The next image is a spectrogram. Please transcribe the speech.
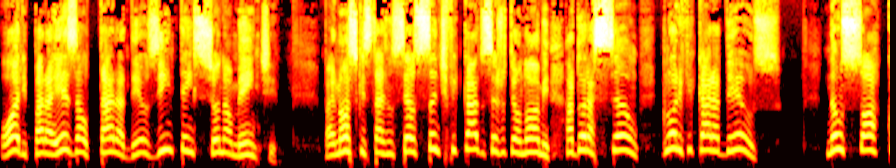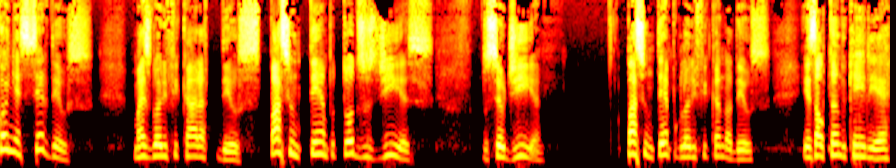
Ore para exaltar a Deus intencionalmente. Pai nosso que estás no céu, santificado seja o teu nome. Adoração, glorificar a Deus. Não só conhecer Deus, mas glorificar a Deus. Passe um tempo todos os dias do seu dia. Passe um tempo glorificando a Deus, exaltando quem Ele é,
